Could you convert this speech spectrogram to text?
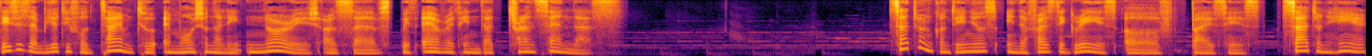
This is a beautiful time to emotionally nourish ourselves with everything that transcends us. Saturn continues in the first degrees of Pisces. Saturn here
